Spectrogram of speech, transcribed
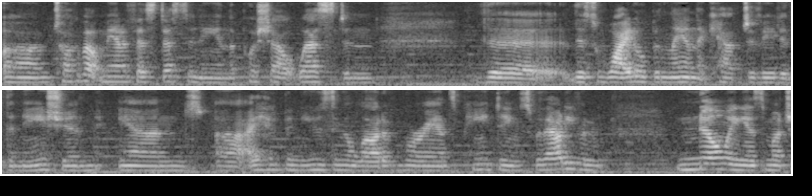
um, talk about Manifest Destiny and the push out west and the this wide open land that captivated the nation. And uh, I had been using a lot of Moran's paintings without even knowing as much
